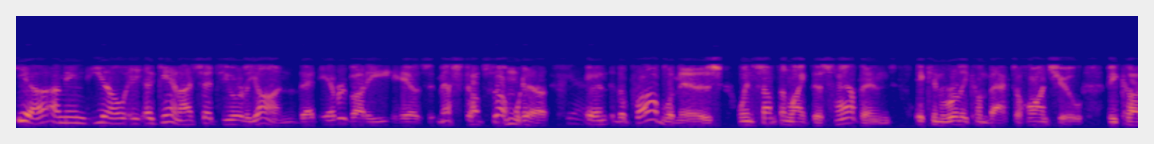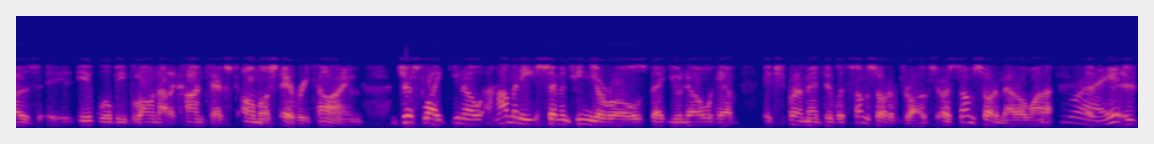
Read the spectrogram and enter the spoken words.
Yeah, I mean, you know, again, I said to you early on that everybody has messed up somewhere. Yeah. And the problem is when something like this happens, it can really come back to haunt you because it it will be blown out of context almost every time. Just like, you know, how many 17 year olds that you know have experimented with some sort of drugs or some sort of marijuana. Right. It-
